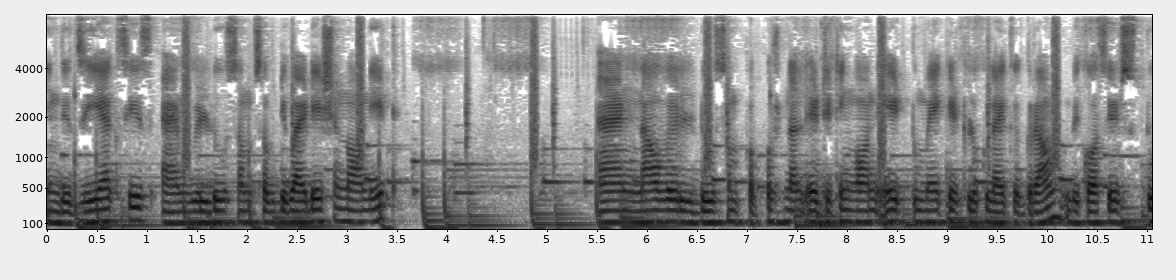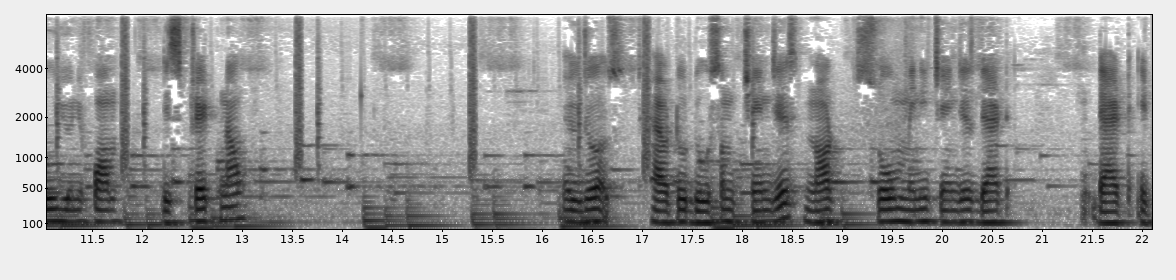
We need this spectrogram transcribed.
in the z-axis and we'll do some subdivision on it. And now we'll do some proportional editing on it to make it look like a ground because it's too uniform straight now. You just have to do some changes not so many changes that that it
